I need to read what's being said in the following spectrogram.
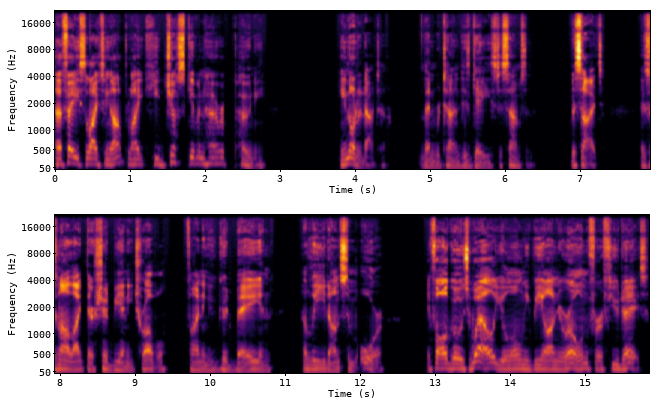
her face lighting up like he'd just given her a pony. He nodded at her, then returned his gaze to Samson. Besides, it's not like there should be any trouble finding a good bay and a lead on some ore. If all goes well, you'll only be on your own for a few days.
